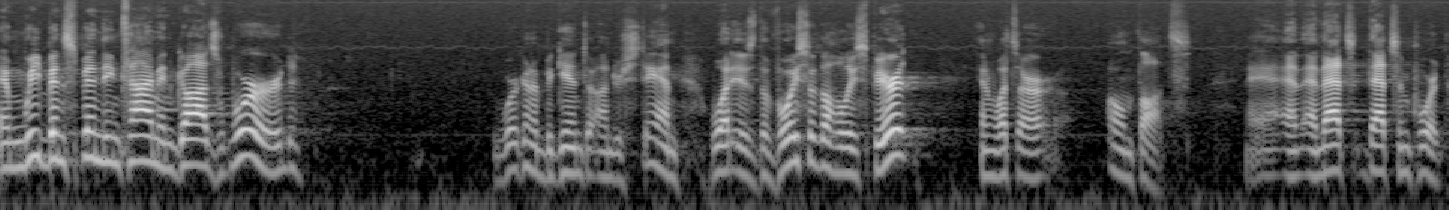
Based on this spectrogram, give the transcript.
and we've been spending time in God's word, we're going to begin to understand what is the voice of the Holy Spirit and what's our own thoughts. And, and that's, that's important.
